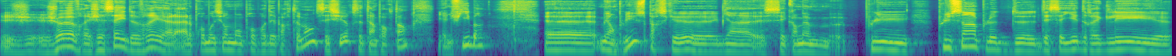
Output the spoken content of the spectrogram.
j'œuvre et j'essaye d'œuvrer à, la promotion de mon propre département, c'est sûr, c'est important, il y a une fibre. Euh, mais en plus, parce que eh bien, c'est quand même plus plus simple d'essayer de, régler, euh,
